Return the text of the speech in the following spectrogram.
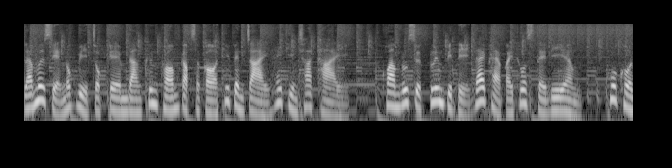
และเมื่อเสียงนกหวีดจบเกมดังขึ้นพร้อมกับสกอร์ที่เป็นใจให้ทีมชาติไทย ความรู้สึกปลื้มปิติได้แผ่ไปทั่วสเตเดียม ผู้คน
